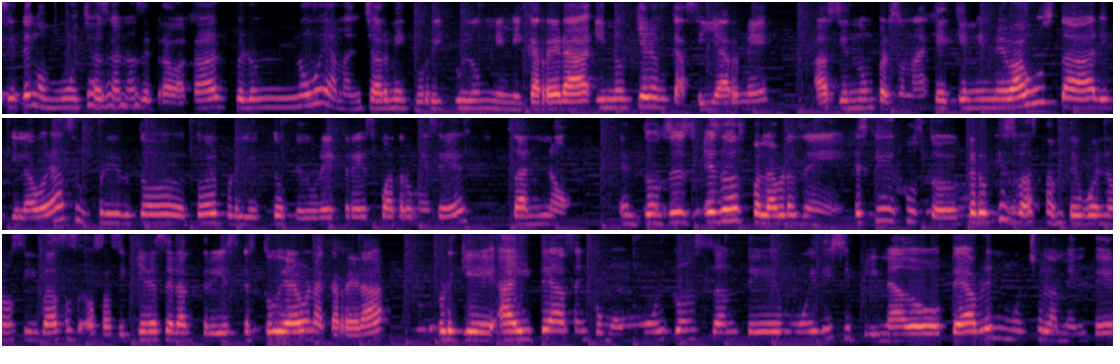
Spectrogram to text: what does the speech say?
sí tengo muchas ganas de trabajar, pero no voy a manchar mi currículum ni mi carrera y no quiero encasillarme haciendo un personaje que ni me va a gustar y que la voy a sufrir todo, todo el proyecto que dure tres, cuatro meses. O sea, no, entonces, esas palabras de, es que justo creo que es bastante bueno si vas, o sea, si quieres ser actriz, estudiar una carrera, porque ahí te hacen como muy constante, muy disciplinado, te abren mucho la mente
